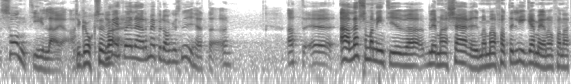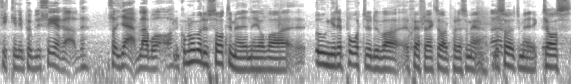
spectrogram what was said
sånt gillar jag. Tycker också Du det var- vet vad jag lärde mig på Dagens Nyheter? Att eh, alla som man intervjuar blir man kär i, men man får inte ligga med dem förrän artikeln är publicerad. Så jävla bra. Kommer du ihåg vad du sa till mig när jag var eh, ung reporter och du var chefredaktör på Resumé? Då sa du till mig, Claes,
